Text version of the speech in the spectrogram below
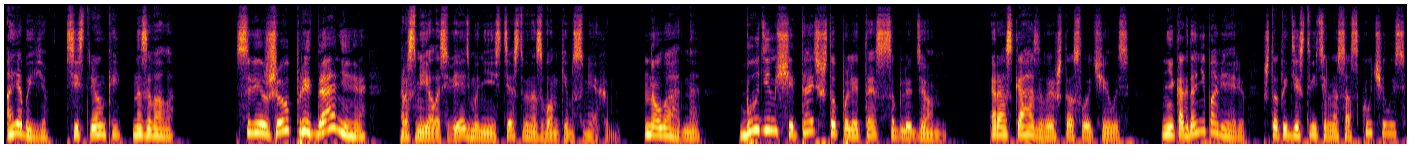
а я бы ее сестренкой называла». «Свежо предание!» — рассмеялась ведьма неестественно звонким смехом. «Ну ладно, будем считать, что политес соблюден. Рассказывай, что случилось. Никогда не поверю, что ты действительно соскучилась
